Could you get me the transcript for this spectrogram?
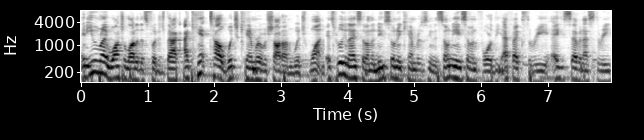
And even when I watch a lot of this footage back, I can't tell which camera was shot on which one. It's really nice that on the new Sony cameras, we've seen the Sony a7 IV, the FX3, a7S III,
